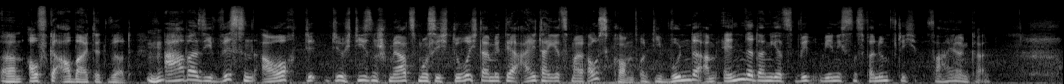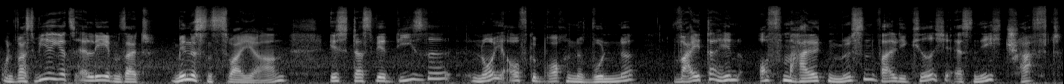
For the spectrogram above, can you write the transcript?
ähm, aufgearbeitet wird. Mhm. Aber sie wissen auch, die, durch diesen Schmerz muss ich durch, damit der Eiter jetzt mal rauskommt und die Wunde am Ende dann jetzt wenigstens vernünftig verheilen kann. Und was wir jetzt erleben seit mindestens zwei Jahren, ist, dass wir diese neu aufgebrochene Wunde weiterhin offen halten müssen, weil die Kirche es nicht schafft,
